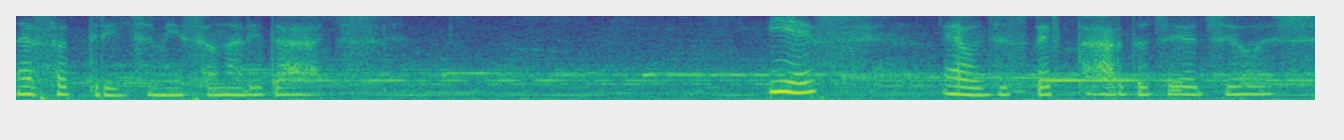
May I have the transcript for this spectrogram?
nessa tridimensionalidade. E esse é o despertar do dia de hoje.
